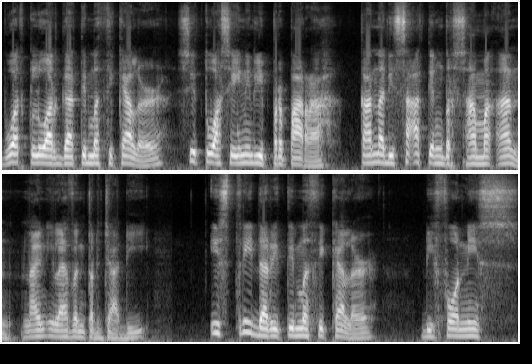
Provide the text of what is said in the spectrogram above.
Buat keluarga Timothy Keller, situasi ini diperparah karena di saat yang bersamaan 9-11 terjadi, istri dari Timothy Keller difonis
